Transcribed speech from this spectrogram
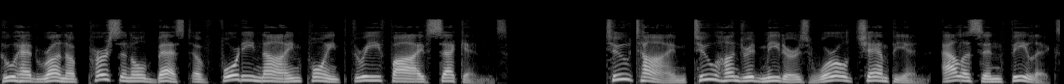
who had run a personal best of 49.35 seconds. Two-time 200 meters world champion, Allyson Felix,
